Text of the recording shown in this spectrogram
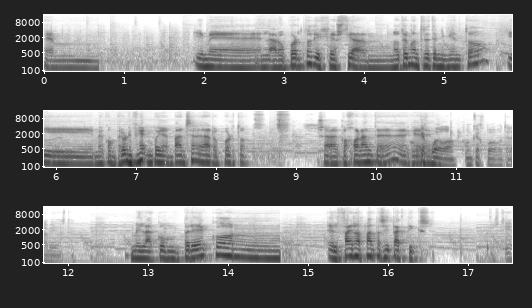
Em, y me, en el aeropuerto dije, hostia, no tengo entretenimiento y me compré un Game Boy Advance en el aeropuerto. O sea, cojonante, ¿eh? ¿Con Que qué juego? ¿Con qué juego te la pillaste? Me la compré con el Final Fantasy Tactics. Hostia.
